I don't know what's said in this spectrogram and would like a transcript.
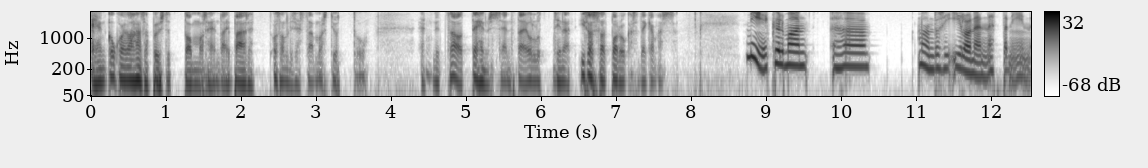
eihän koko tahansa pysty tommoseen tai pääse osallisesta tämmöistä juttua. Et nyt sä oot tehnyt sen tai ollut siinä isossa porukassa tekemässä. Niin, kyllä mä oon, öö, mä oon tosi iloinen, että niin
